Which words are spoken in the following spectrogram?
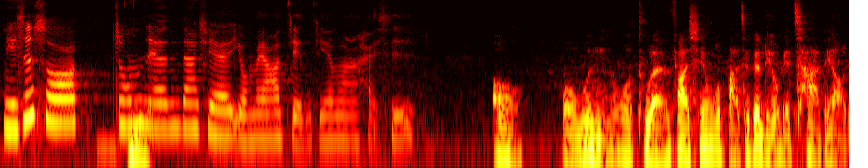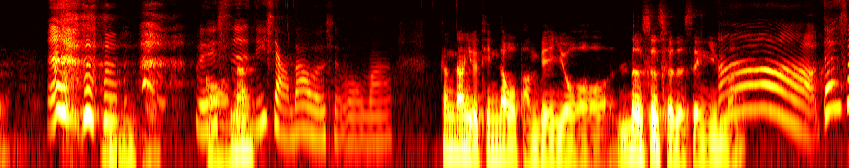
你是说中间那些有没有剪接吗？还是？哦，我问，我突然发现我把这个流给擦掉了。没事，你想到了什么吗？刚刚有听到我旁边有垃圾车的声音吗？啊！但是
